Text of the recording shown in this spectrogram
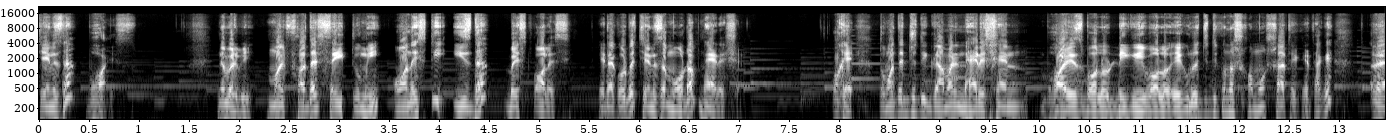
change the voice number B my father said to me honesty is the best policy এটা করবে change the mode of narration okay তোমাদের যদি গ্রামারের ন্যারেশন ভয়েস বলো ডিগ্রি বলো, এগুলো যদি কোনো সমস্যা থেকে থাকে, তাহলে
